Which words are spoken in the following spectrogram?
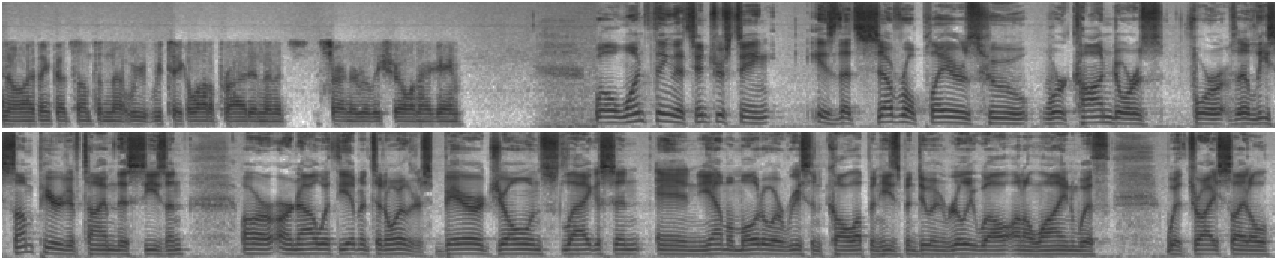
you know, I think that's something that we, we take a lot of pride in, and it's starting to really show in our game. Well, one thing that's interesting is that several players who were Condors for at least some period of time this season are, are now with the Edmonton Oilers. Bear, Jones, Lagesson, and Yamamoto a recent call up, and he's been doing really well on a line with with Draisaitl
